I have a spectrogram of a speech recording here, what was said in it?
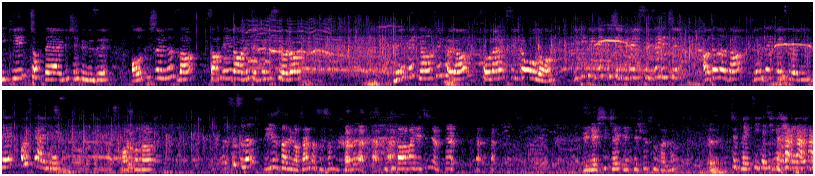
iki çok değerli şefimizi alkışlarınızla sahneye davet etmek istiyorum. Mehmet Yalçınkaya, Somer Sivrioğlu. İki kıymetli şefimiz sizler için Adana'da Lezzet Festivalimizde hoş geldiniz. Hoş bulduk. Nasılsınız? İyiyiz Danilo. Sen nasılsın? Böyle iki tarafa geçince. Gün geçtikçe gençleşiyorsun Danilo. Çok mersi, teşekkür ederim.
